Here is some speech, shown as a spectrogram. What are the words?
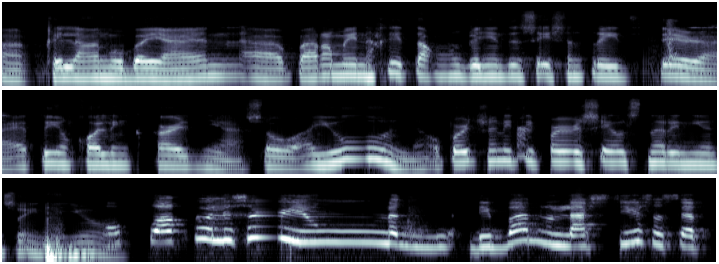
ah, kailangan mo ba yan? Ah, parang may nakita akong ganyan dun sa isang trade fair. Ah. Ito yung calling card niya. So, ayun. Opportunity for sales na rin yun sa inyo. Opo, actually sir, yung nag, 'di ba no last year sa Sep-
